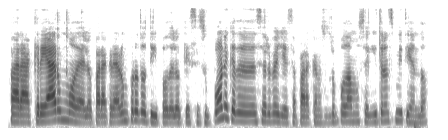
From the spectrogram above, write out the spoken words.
para crear un modelo, para crear un prototipo de lo que se supone que debe de ser belleza para que nosotros podamos seguir transmitiendo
